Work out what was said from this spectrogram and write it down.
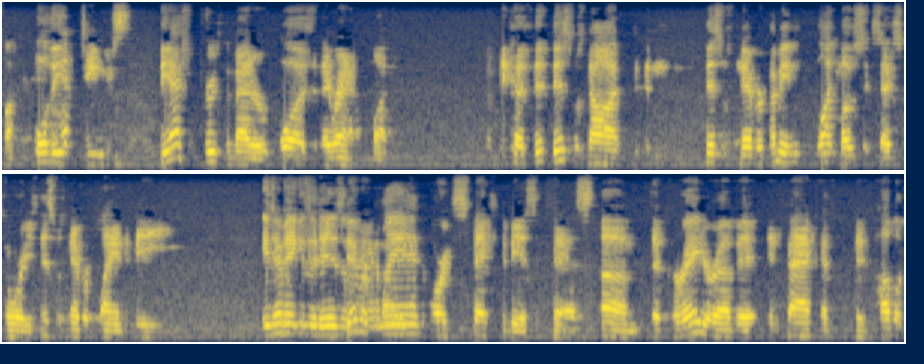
Fucking Well, the genius. the actual truth of the matter was that they ran out of money because th- this was not. This was never. I mean, like most success stories, this was never planned to be As big as it is, never anime. planned or expected to be a success. Um, the creator of it, in fact, has been public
